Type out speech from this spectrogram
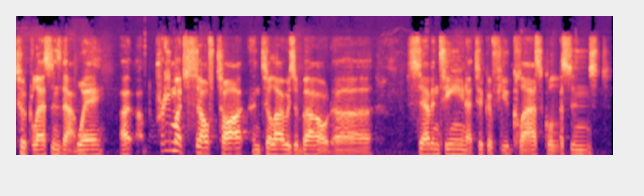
took lessons that way. I, am pretty much self taught until I was about uh, 17. I took a few classical lessons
